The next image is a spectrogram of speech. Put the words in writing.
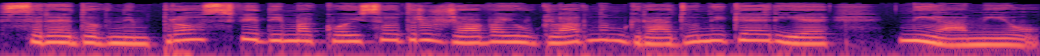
s redovnim prosvjedima koji se održavaju u glavnom gradu Nigerije, Nijamiju.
